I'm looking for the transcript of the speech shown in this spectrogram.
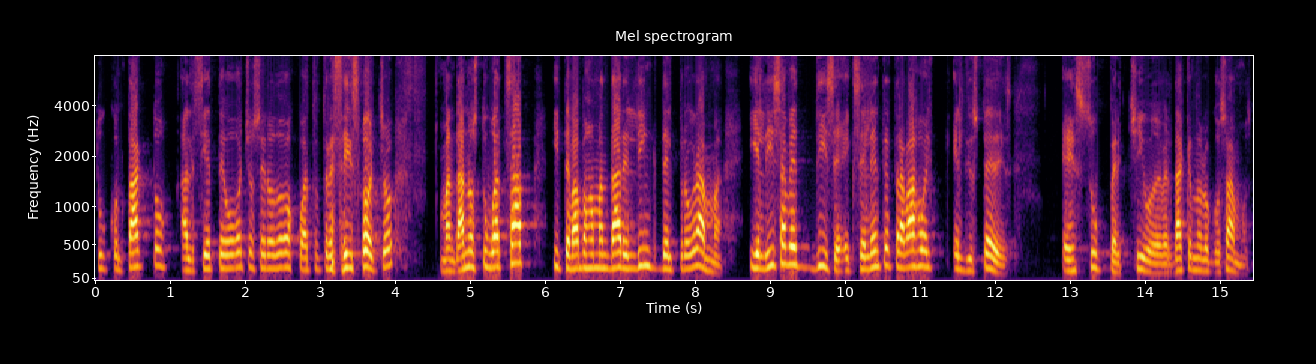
tu contacto al 7802-4368. Mandanos tu WhatsApp y te vamos a mandar el link del programa. Y Elizabeth dice, excelente trabajo el, el de ustedes. Es súper chivo, de verdad que nos lo gozamos.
